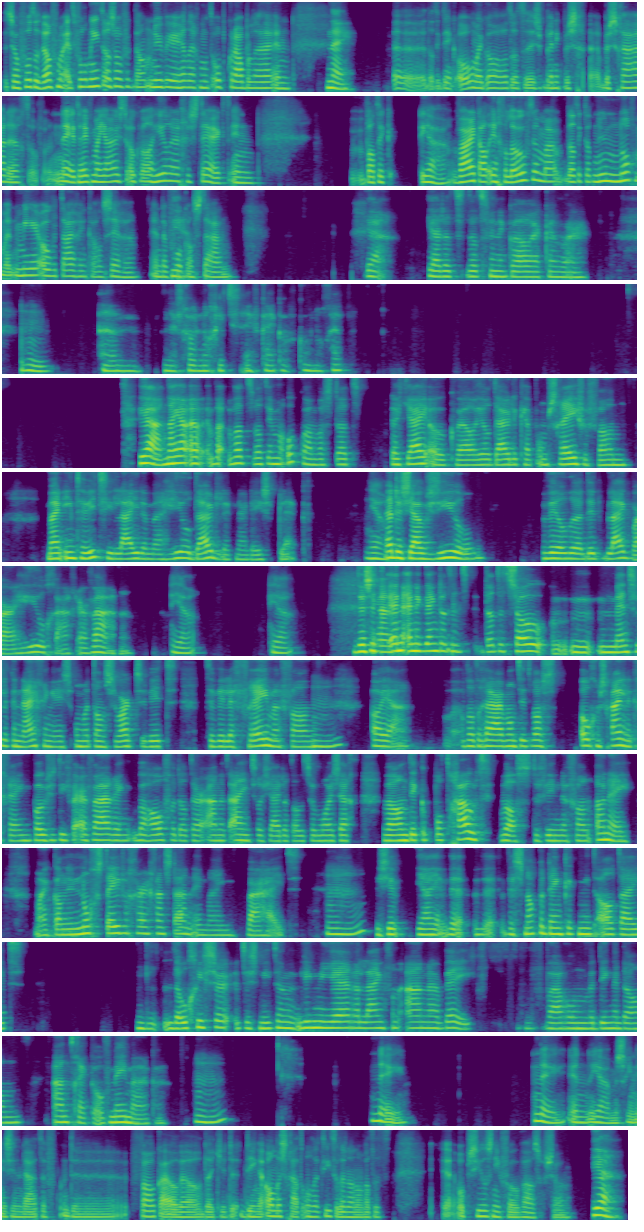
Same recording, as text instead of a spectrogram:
Zo voelt het wel voor mij. Het voelt niet alsof ik dan nu weer heel erg moet opkrabbelen en Nee. eh, dat ik denk, oh my god, dat is, ben ik bescha- beschadigd. Of, nee, het heeft me juist ook wel heel erg gesterkt in wat ik, ja, waar ik al in geloofde, maar dat ik dat nu nog met meer overtuiging kan zeggen en daarvoor kan staan. Ja, ja dat, dat vind ik wel herkenbaar. Mhm. Ehm, en er is gewoon nog iets. Even kijken of ik hem nog heb. Ja, nou ja, eh, wa- wat, wat in me opkwam was dat, dat jij ook wel heel duidelijk hebt omschreven van... Mijn intuïtie leidde me heel duidelijk naar deze plek. Ja. Dus jouw ziel wilde dit blijkbaar heel graag ervaren. ja, ja, Dus het, Ja. en, en ik denk dat het, dat het zo menselijke neiging is om het dan zwart-wit te willen framen van, Mhm. oh ja, wat raar, want dit was ogenschijnlijk geen positieve ervaring, behalve dat er aan het eind, zoals jij dat altijd zo mooi zegt, wel een dikke pot goud was te vinden van, oh nee, maar ik kan nu nog steviger gaan staan in mijn waarheid. Mhm. Dus je, ja, we, we, we snappen denk ik niet altijd logischer. Het is niet een lineaire lijn van A naar B. Waarom we dingen dan aantrekken of meemaken. Mhm. Nee. Nee, en ja, misschien is inderdaad de, de valkuil wel dat je de dingen anders gaat ondertitelen dan wat het eh, op zielsniveau was of zo. Ja.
